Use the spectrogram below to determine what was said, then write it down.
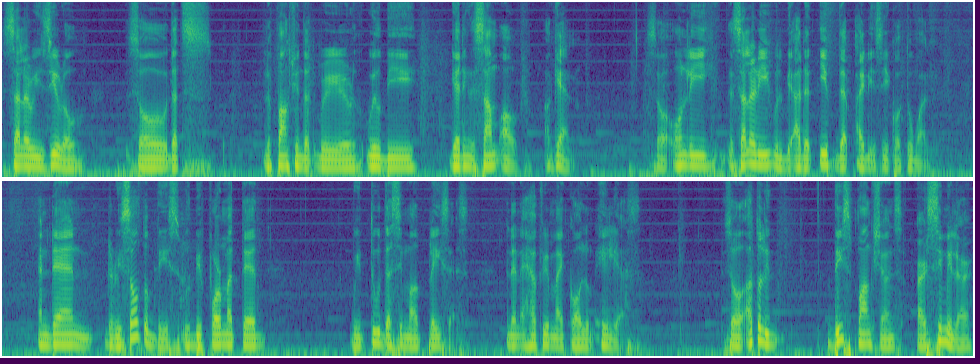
salary 0, so that's the function that we will be getting the sum of again. So only the salary will be added if dept ID is equal to 1 and then the result of this will be formatted with two decimal places. And then I have here my column alias. So actually these functions are similar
